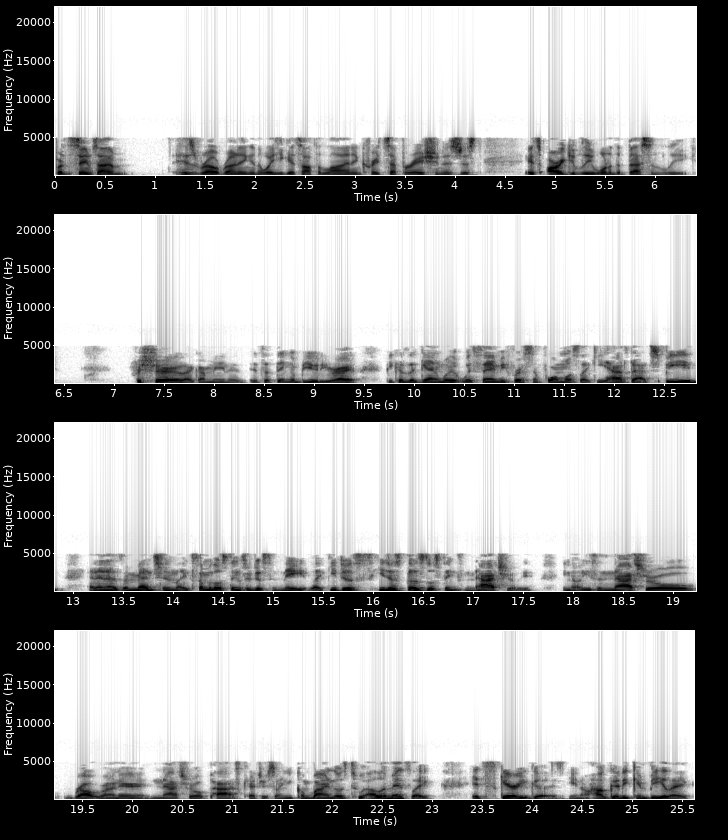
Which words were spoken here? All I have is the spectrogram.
But at the same time, his route running and the way he gets off the line and creates separation is just—it's arguably one of the best in the league. For sure, like I mean, it, it's a thing of beauty, right? Because again, with with Sammy, first and foremost, like he has that speed, and then as I mentioned, like some of those things are just innate. Like he just he just does those things naturally. You know, he's a natural route runner, natural pass catcher. So when you combine those two elements, like it's scary good. You know how good he can be. Like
